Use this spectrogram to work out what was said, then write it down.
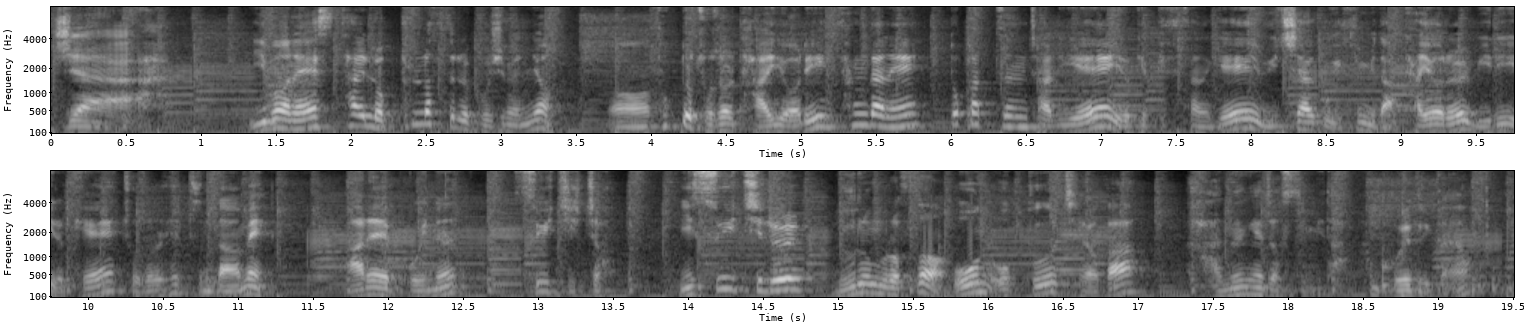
자 이번에 스타일로 플러스를 보시면요 어, 속도 조절 다이얼이 상단에 똑같은 자리에 이렇게 비슷하게 위치하고 있습니다. 다이얼을 미리 이렇게 조절해 둔 다음에 아래에 보이는 스위치 있죠? 이 스위치를 누름으로써 온 오프 제어가 가능해졌습니다. 한번 보여드릴까요?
